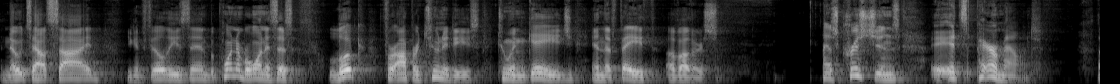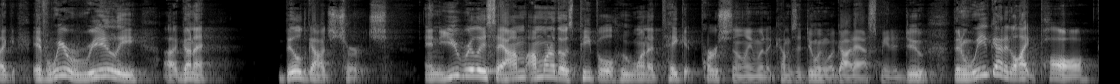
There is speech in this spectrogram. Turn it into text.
notes outside. You can fill these in. But point number one is this look for opportunities to engage in the faith of others. As Christians, it's paramount. Like, if we're really uh, going to build God's church, and you really say, I'm, I'm one of those people who want to take it personally when it comes to doing what God asked me to do, then we've got to, like Paul,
